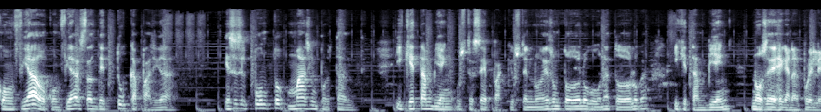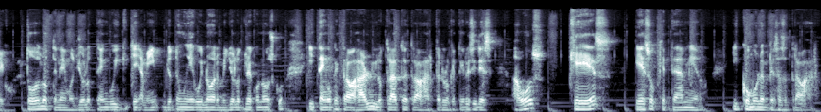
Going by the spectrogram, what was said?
confiado confiada estás de tu capacidad. Ese es el punto más importante y que también usted sepa que usted no es un todólogo o una todóloga y que también no se deje ganar por el ego. Todos lo tenemos, yo lo tengo y a mí yo tengo un ego enorme, yo lo reconozco y tengo que trabajarlo y lo trato de trabajar, pero lo que te quiero decir es, a vos, ¿qué es eso que te da miedo y cómo lo empezás a trabajar?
